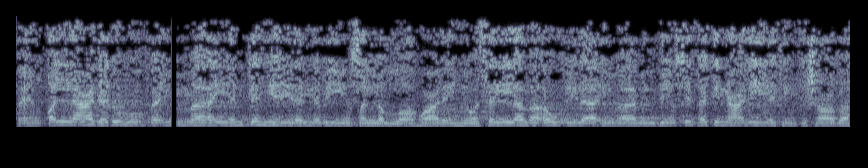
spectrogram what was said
فإن قل عدده فإما أن ينتهي إلى النبي صلى الله عليه وسلم أو إلى إمام ذي صفة علية كشعبة.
